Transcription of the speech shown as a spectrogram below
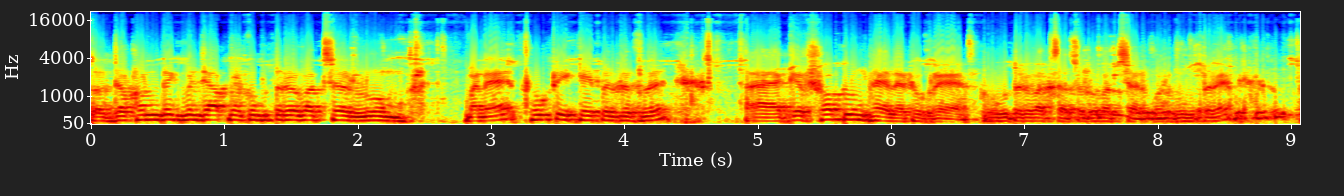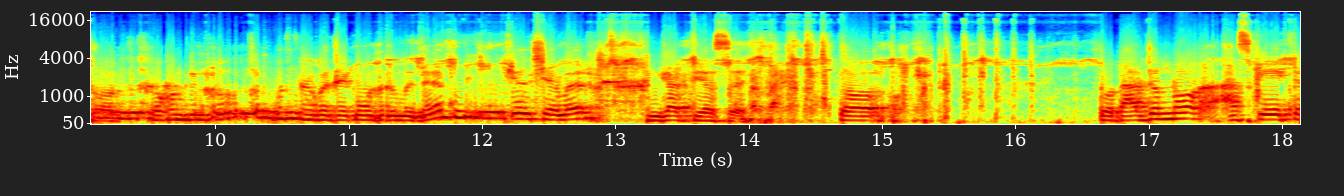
তো যখন দেখবেন যে আপনার কবুতরের বাচ্চার লোম মানে ঠুকরি খেয়ে ফেলতেছে আহ, একে সব লোম খাইলে ঠুকরে কবুতরের বাচ্চা ছোট বাচ্চার বড় কবুতরে। তো তখন কিন্তু বুঝতে হবে যে কবুতরের মধ্যে ক্যালসিয়ামের ঘাটতি আছে। তো তো তার জন্য আজকে একটা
